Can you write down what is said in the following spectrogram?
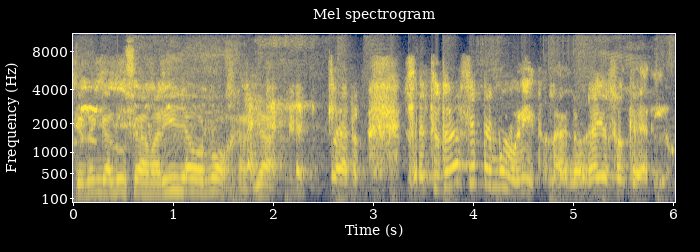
que tenga luces amarillas o rojas, ya. Claro. O sea, el titular siempre es muy bonito, la- los gallos son creativos.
